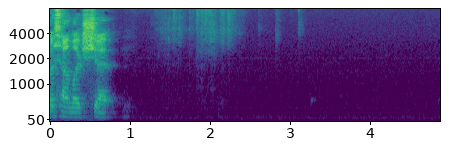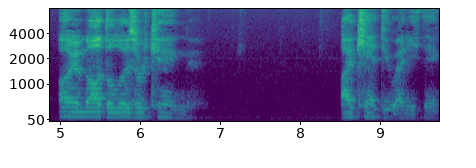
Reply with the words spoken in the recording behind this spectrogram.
probably sound like shit. I am not the Lizard King. I can't do anything.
